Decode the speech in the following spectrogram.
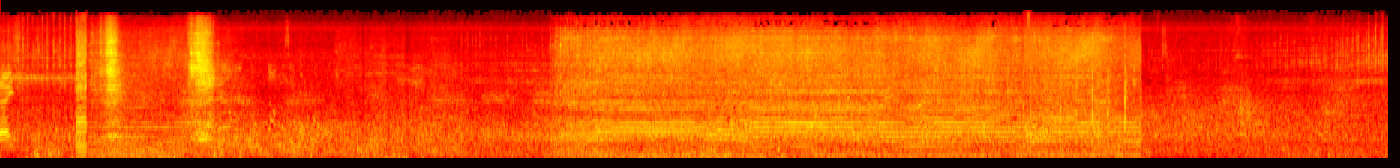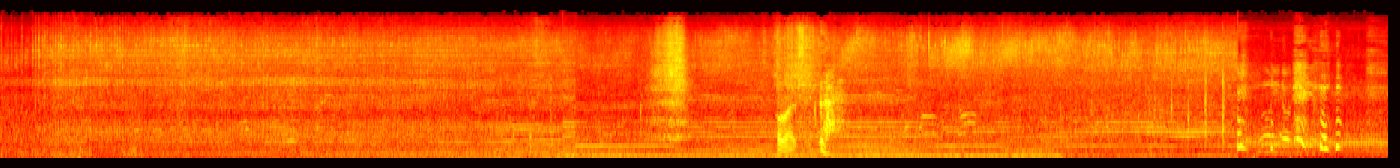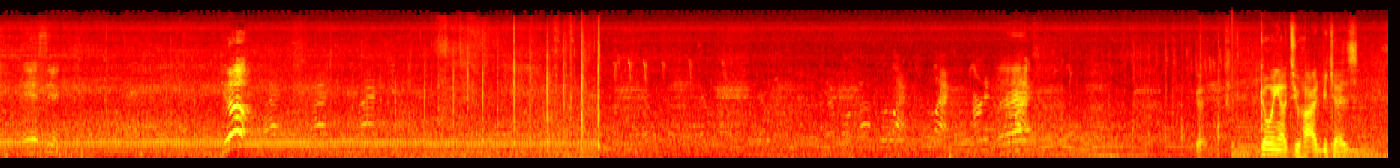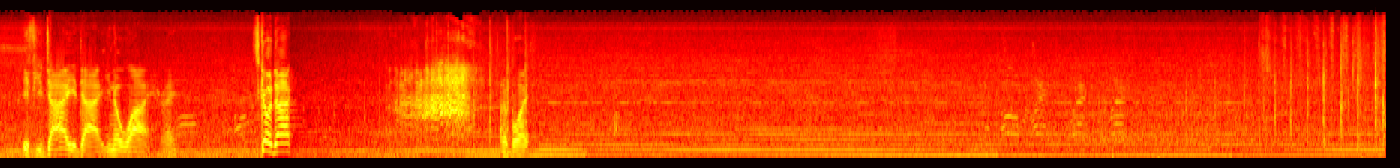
guys. Hold on. Don't even know what that is. Yeah, serious. Get up! Good. Going out too hard because if you die, you die. You know why, right? Let's go, Doc. Atta boy.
